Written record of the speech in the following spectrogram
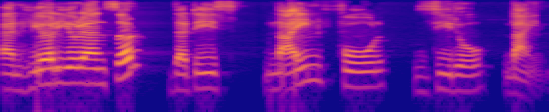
And here your answer that is 9409.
